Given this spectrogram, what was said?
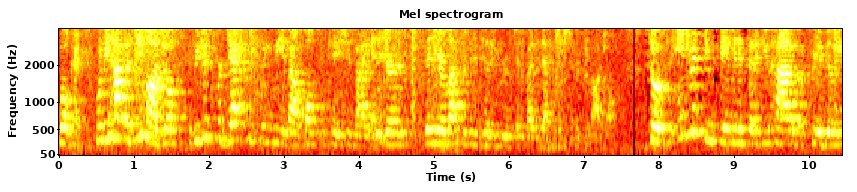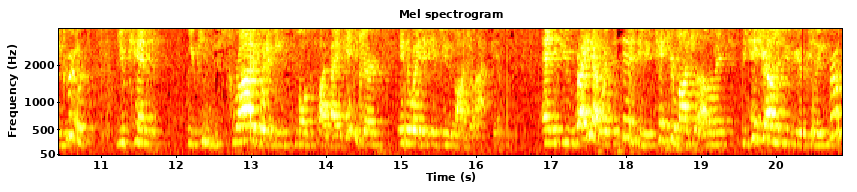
well, okay, when we have a Z module, if you just forget completely about multiplication by integers, then you're left with an abelian group just by the definition of a Z module. So the interesting statement is that if you have a free abelian group, you can you can describe what it means to multiply by an integer in a way that gives you the module axioms. And if you write out what this is, and you take your module element, you take your element of your abelian group,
